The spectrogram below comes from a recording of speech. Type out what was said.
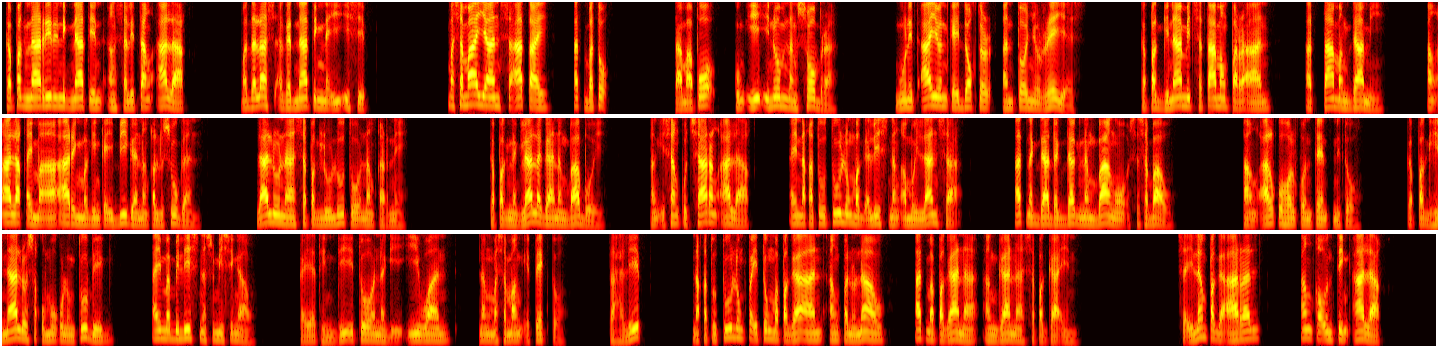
Kapag naririnig natin ang salitang alak, madalas agad nating naiisip, masama yan sa atay at bato. Tama po kung iinom ng sobra. Ngunit ayon kay Dr. Antonio Reyes, kapag ginamit sa tamang paraan at tamang dami, ang alak ay maaaring maging kaibigan ng kalusugan. lalo na sa pagluluto ng karne. Kapag naglalaga ng baboy, ang isang kutsarang alak ay nakatutulong mag-alis ng amoy lansa at nagdadagdag ng bango sa sabaw. Ang alcohol content nito, kapag hinalo sa kumukulong tubig, ay mabilis na sumisingaw, kaya't hindi ito nag-iiwan ng masamang epekto. Sa halip, nakatutulong pa itong mapagaan ang panunaw at mapagana ang gana sa pagkain. Sa ilang pag-aaral, ang kaunting alak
